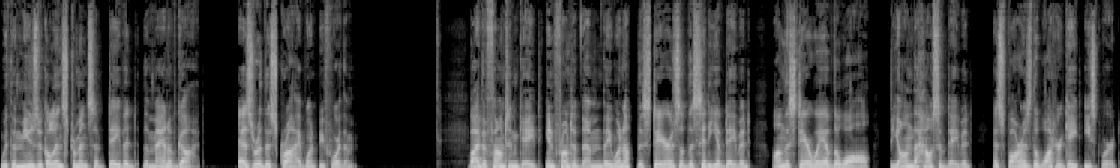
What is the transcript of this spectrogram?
with the musical instruments of David the man of God. Ezra the scribe went before them. By the fountain gate in front of them they went up the stairs of the city of David, on the stairway of the wall, beyond the house of David, as far as the water gate eastward.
